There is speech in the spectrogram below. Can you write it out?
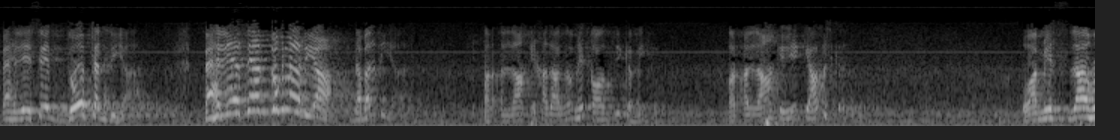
پہلے سے دو چند دیا، پہلے سے دگنا دیا، ڈبل دیا۔ اور اللہ کے خزانوں میں کون سی کمی ہے؟ اور اللہ کے لیے کیا مشکل وہ مسلح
